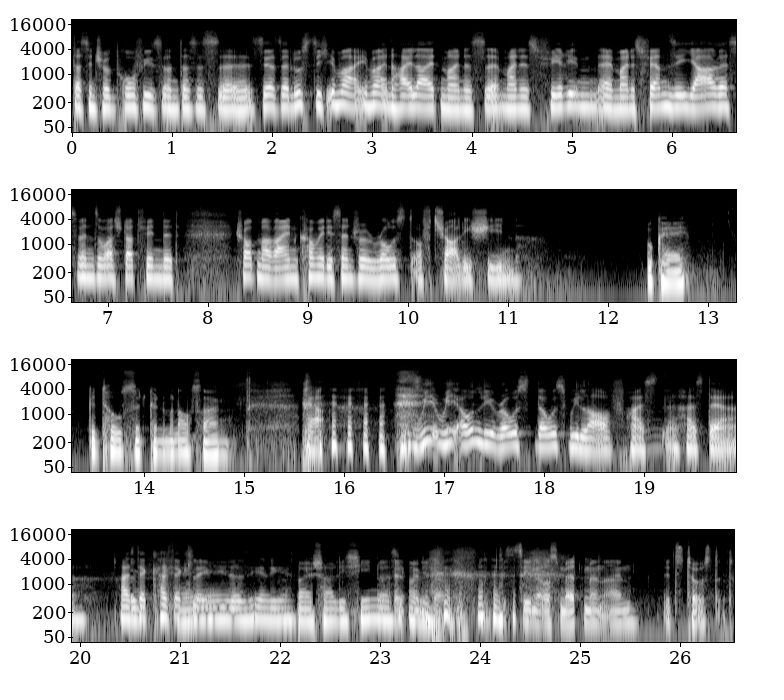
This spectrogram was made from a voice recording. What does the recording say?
das sind schon Profis und das ist äh, sehr, sehr lustig. Immer, immer ein Highlight meines, äh, meines Ferien, äh, meines Fernsehjahres, wenn sowas stattfindet. Schaut mal rein, Comedy Central Roast of Charlie Sheen. Okay. Getoastet könnte man auch sagen. Ja. we, we only roast those we love, heißt, heißt der, heißt der, heißt der Claim dieser Serie. Bei Charlie Sheen Da weiß ich nicht. die Szene aus Mad Men ein. It's toasted.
